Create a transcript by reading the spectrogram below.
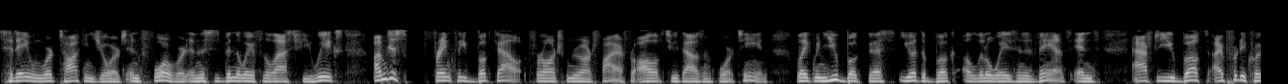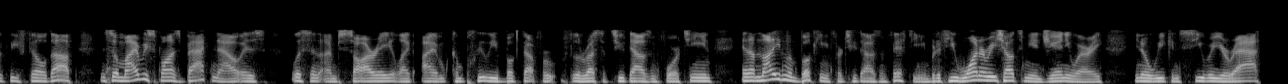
today when we're talking, George, and forward, and this has been the way for the last few weeks, I'm just frankly booked out for Entrepreneur on Fire for all of 2014. Like when you booked this, you had to book a little ways in advance. And after you booked, I pretty quickly filled up. And so my response back now is, listen, I'm sorry. Like I'm completely booked up for, for the rest of 2014 and I'm not even booking for 2015. But if you want to reach out to me in January, you know, we can see where you're at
